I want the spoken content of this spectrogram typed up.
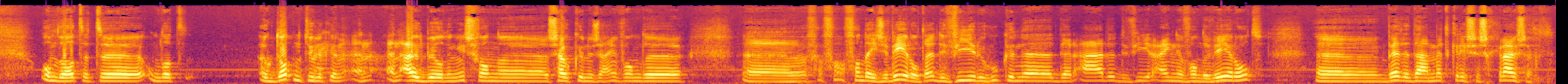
omdat, het, eh, omdat ook dat natuurlijk een, een, een uitbeelding is van, eh, zou kunnen zijn van, de, van, van deze wereld. Hè. De vier hoeken der aarde, de vier einden van de wereld, werden daar met Christus gekruisigd.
